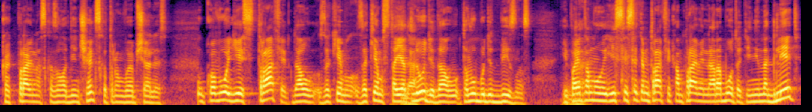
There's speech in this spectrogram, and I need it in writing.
как правильно сказал один человек, с которым вы общались, у кого есть трафик, да, за кем, за кем стоят Да. люди, да, у того будет бизнес. И поэтому, если с этим трафиком правильно работать и не наглеть,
